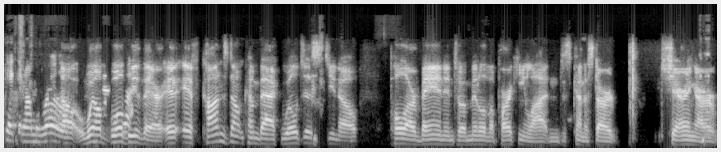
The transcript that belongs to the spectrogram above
take it on the road? Oh, we'll we'll be there. If, if cons don't come back, we'll just you know pull our van into a middle of a parking lot and just kind of start sharing our,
